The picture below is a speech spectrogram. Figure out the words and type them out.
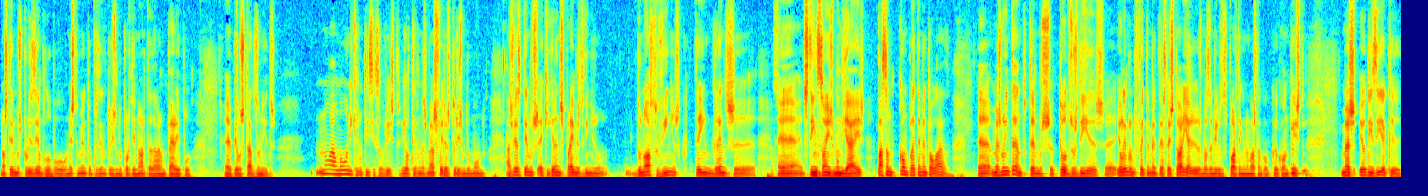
Nós temos, por exemplo, neste momento o Presidente do Turismo do Porto e Norte a dar um périplo eh, pelos Estados Unidos. Não há uma única notícia sobre isto. Ele teve nas maiores feiras de turismo do mundo. Às vezes temos aqui grandes prémios de vinho do nosso vinhos que têm grandes eh, eh, distinções mundiais, passam completamente ao lado. Uh, mas, no entanto, temos todos os dias. Uh, eu lembro-me perfeitamente desta história, os meus amigos do Sporting não gostam que eu conte isto, mas eu dizia que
